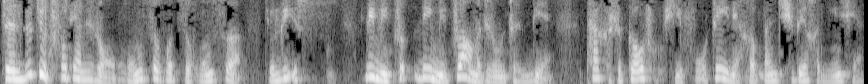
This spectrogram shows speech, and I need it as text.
疹子就出现这种红色或紫红色，就粒粒米状粒米状的这种疹点，它可是高出皮肤，这一点和斑区别很明显。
